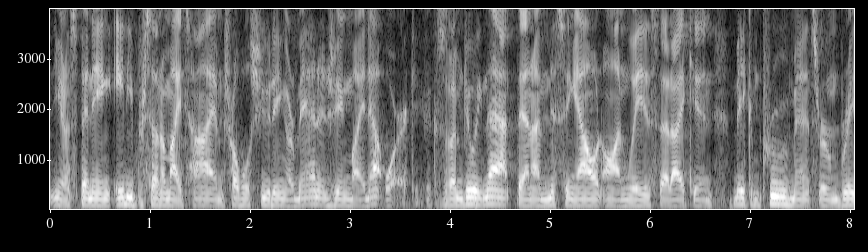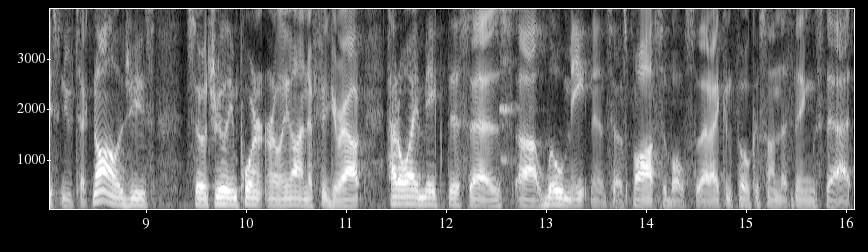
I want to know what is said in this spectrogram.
you know, spending 80% of my time troubleshooting or managing my network? Because if I'm doing that, then I'm missing out on ways that I can make improvements or embrace new technologies. So it's really important early on to figure out how do I make this as uh, low maintenance as possible so that I can focus on the things that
